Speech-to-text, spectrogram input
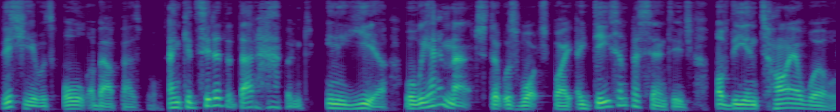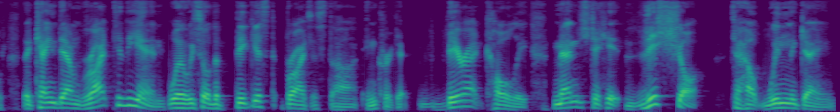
this year was all about Bazball. And consider that that happened in a year where we had a match that was watched by a decent percentage of the entire world that came down right to the end where we saw the biggest, brightest star in cricket. Virat Kohli managed to hit this shot to help win the game.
